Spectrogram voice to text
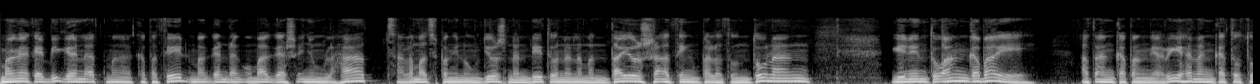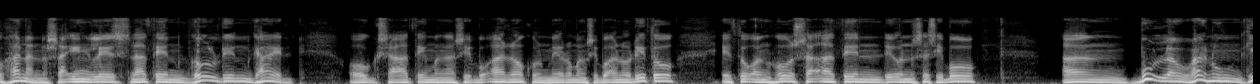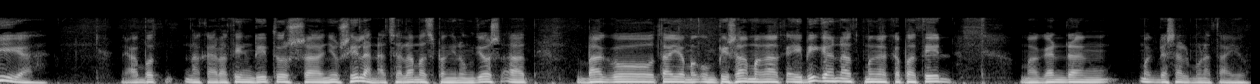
Mga kaibigan at mga kapatid, magandang umaga sa inyong lahat. Salamat sa Panginoong Diyos. Nandito na naman tayo sa ating palatuntunang ginintuang gabay at ang kapangyarihan ng katotohanan sa English natin Golden Guide o sa ating mga Cebuano, kung meron mang Cebuano dito, ito ang ho sa atin diyon sa Cebu, ang Bulawanong Giya. Abot nakarating dito sa New Zealand at salamat sa Panginoong Diyos at bago tayo mag-umpisa mga kaibigan at mga kapatid, magandang magdasal muna tayo.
